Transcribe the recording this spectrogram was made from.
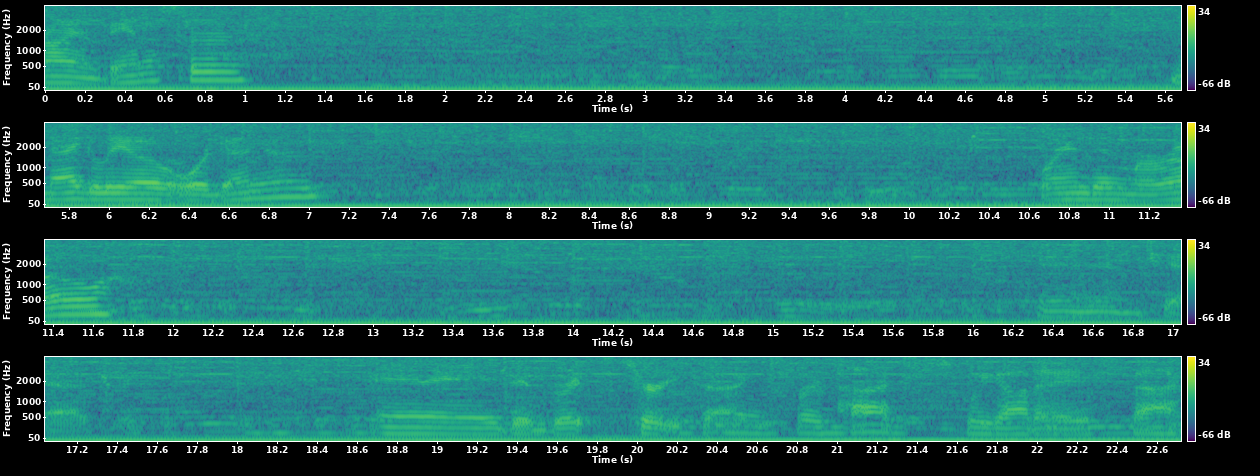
Ryan Bannister. Magglio Ordonez. Brandon Moreau. And Chad. And a did great security tag. For packs, we got a stack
